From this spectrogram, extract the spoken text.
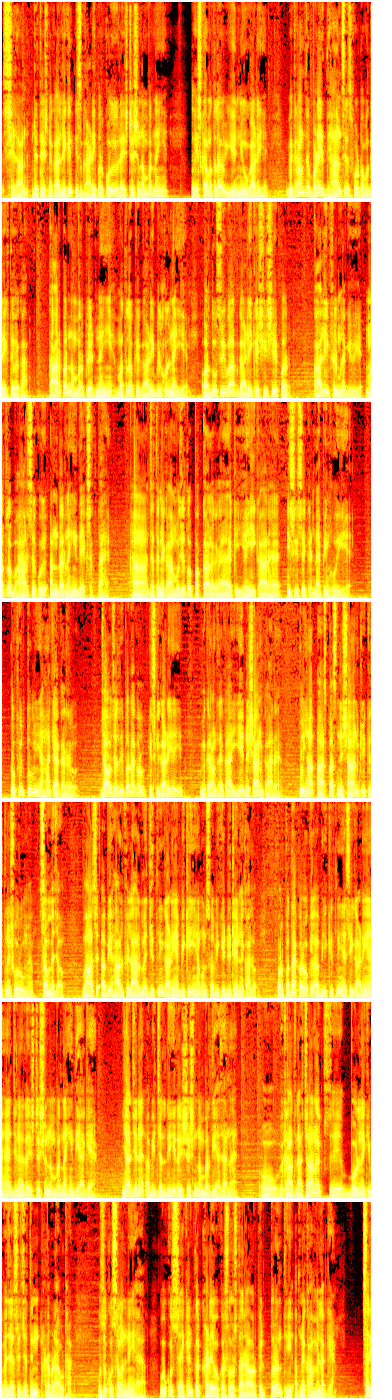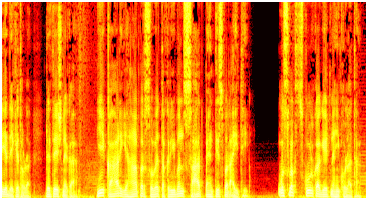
सेडान, रितेश ने कहा, लेकिन इस गाड़ी पर कोई रजिस्ट्रेशन नंबर नहीं है। तो इसका मतलब ये न्यू गाड़ी है। विक्रांत ने बड़े ध्यान से इस फ़ोटो को देखते हुए कहा, कार पर नंबर प्लेट नहीं है मतलब कि गाड़ी बिल्कुल नहीं है। और दूसरी बात, गाड़ी के शीशे पर काली फ़िल्म लगी हुई है मतलब बाहर से कोई अंदर नहीं देख सकता है। हाँ जतिन ने कहा, मुझे तो पक्का लग रहा है कि यही कार है, इसी से किडनैपिंग हुई है। तो फिर तुम यहाँ क्या कर रहे हो? जाओ जल्दी पता करो किसकी गाड़ी है ये। विक्रांत ने कहा, ये निशान कार है। तो यहाँ आसपास निशान के कितने शोरूम है? सब में जाओ। वहाँ से अभी हाल फ़िलहाल में जितनी गाड़ियाँ बिकी हैं, उन सभी की डिटेल निकालो। और पता करो कि अभी कितनी ऐसी गाड़ियाँ हैं, जिन्हें रजिस्ट्रेशन नंबर नहीं दिया गया है, या जिन्हें अभी जल्दी ही रजिस्ट्रेशन नंबर दिया जाना है। ओ, विक्रांत ने अचानक से बोलने की वजह से जतिन हड़बड़ा उठा। उसे कुछ समझ नहीं आया। वो कुछ सेकंड तक खड़े होकर सोचता रहा और फिर तुरंत ही अपने काम में लग गया। सर, ये देखे थोड़ा। रितेश ने कहा, ये कार यहाँ पर सुबह तकरीबन सात पैंतीस पर आई थी। उस वक्त स्कूल का गेट नहीं खुला था।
